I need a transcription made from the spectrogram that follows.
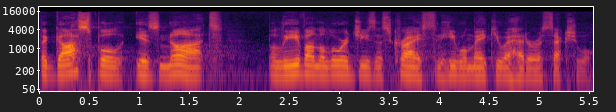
The gospel is not believe on the Lord Jesus Christ and he will make you a heterosexual.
